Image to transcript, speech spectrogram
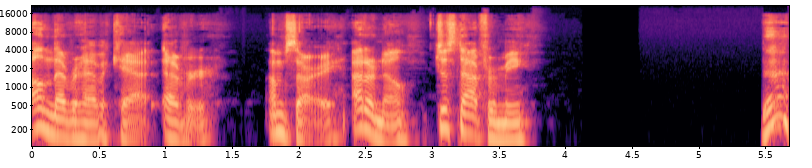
I'll never have a cat ever. I'm sorry. I don't know. Just not for me. Yeah.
